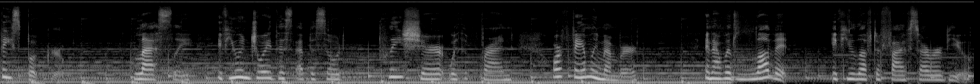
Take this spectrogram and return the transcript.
Facebook group. Lastly, if you enjoyed this episode, please share it with a friend or family member. And I would love it if you left a five star review.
